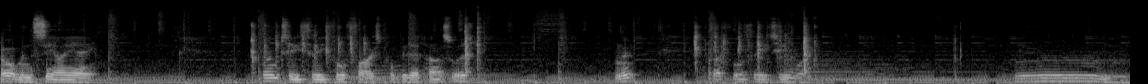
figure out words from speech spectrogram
Oh, I'm in the CIA. One, two, three, four, five is probably their password. No. Five, four, three, two, one. Hmm.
